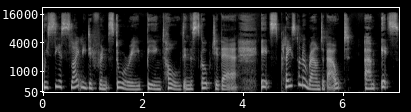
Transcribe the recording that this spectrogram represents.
we see a slightly different story being told in the sculpture there. It's placed on a roundabout. Um, it's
